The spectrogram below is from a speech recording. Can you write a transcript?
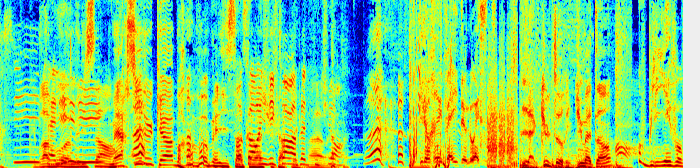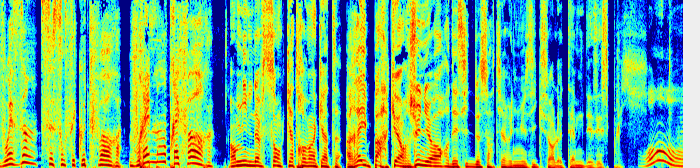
Merci. Et bravo Salut, euh. Mélissa. Merci Ah. Lucas, bravo Mélissa. Encore une victoire à plat de Ah ouais. Le réveil de l'Ouest. La culterie du matin, Oubliez vos voisins. Ce sont ces coups de fort. Vraiment très forts. En 1984, Ray Parker Jr. décide de sortir une musique sur le thème des esprits. Oh.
